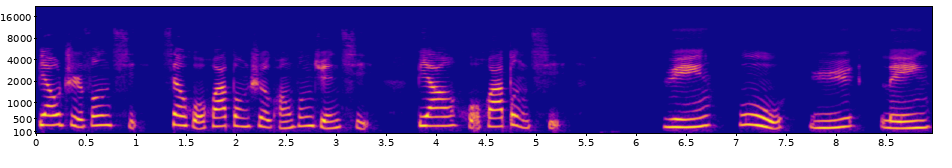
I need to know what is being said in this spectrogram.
标志风起，像火花迸射，狂风卷起。标，火花迸起。云、雾、鱼、鳞。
